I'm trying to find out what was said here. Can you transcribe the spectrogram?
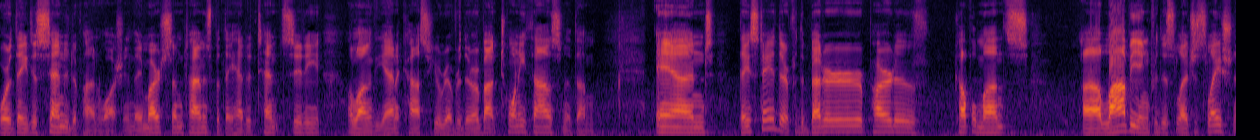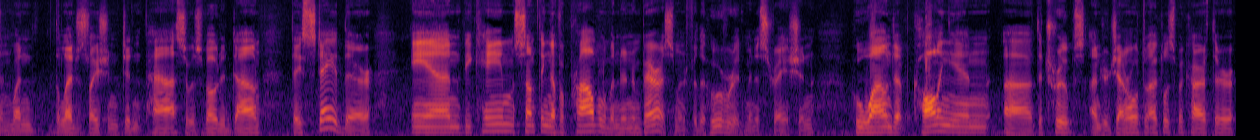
or they descended upon Washington. They marched sometimes, but they had a tent city along the Anacostia River. There were about 20,000 of them. And they stayed there for the better part of a couple months, uh, lobbying for this legislation. And when the legislation didn't pass, it was voted down, they stayed there and became something of a problem and an embarrassment for the Hoover administration, who wound up calling in uh, the troops under General Douglas MacArthur.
